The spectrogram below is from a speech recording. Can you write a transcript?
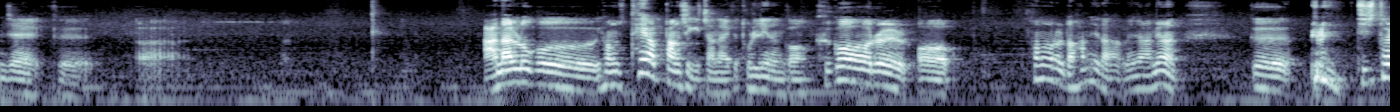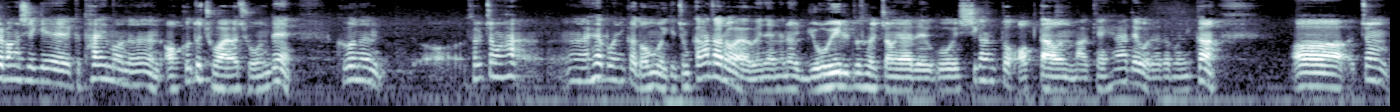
이제 그 어, 아날로그 형 태엽 방식 있잖아요. 이렇게 돌리는 거. 그거를 어, 선호를 더 합니다. 왜냐하면 그 디지털 방식의 그 타이머는 어 그것도 좋아요. 좋은데 그거는 어, 설정을 해보니까 너무 이게 좀 까다로워요. 왜냐면은 요일도 설정해야 되고 시간도 업다운 막 이렇게 해야 되고 그러다 보니까 어 좀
